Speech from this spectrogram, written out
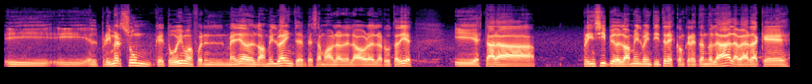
y, el primer Zoom que tuvimos fue en el mediados del 2020, empezamos a hablar de la obra de la Ruta 10 y estar a principio del 2023 concretándola, la verdad que es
